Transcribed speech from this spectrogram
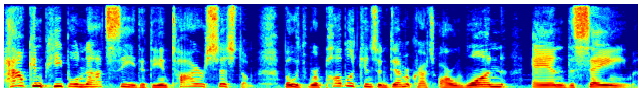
How can people not see that the entire system, both Republicans and Democrats, are one and the same?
